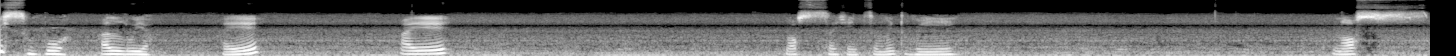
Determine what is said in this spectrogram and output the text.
Isso, boa. Aleluia. Aê. Aê. Nossa, gente, sou muito ruim, hein? Nossa.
